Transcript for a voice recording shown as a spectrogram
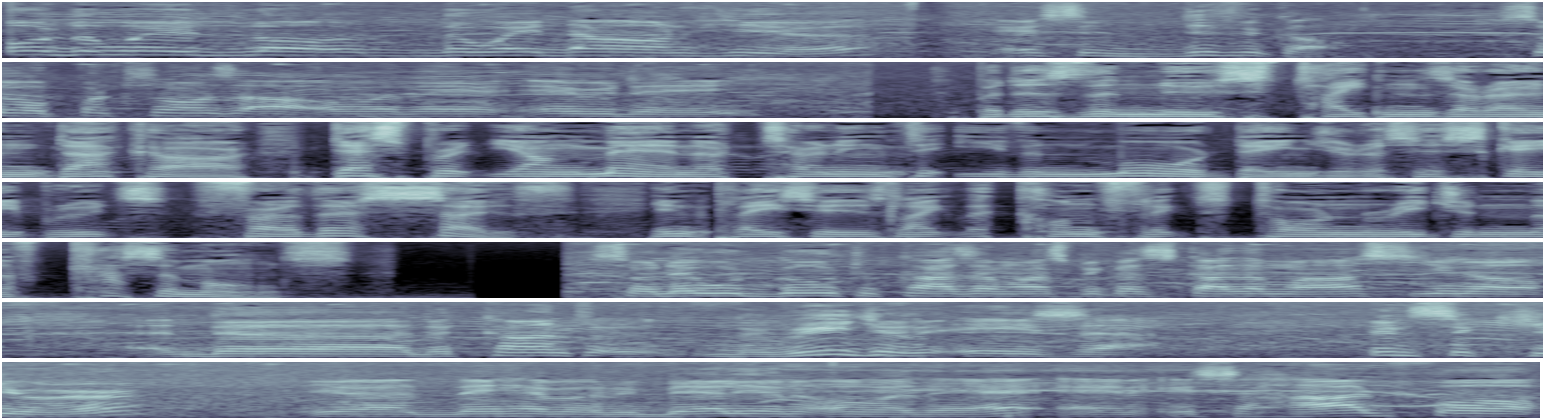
All the way, the way down here, it's difficult. So patrols are over there every day. But as the noose tightens around Dakar, desperate young men are turning to even more dangerous escape routes further south, in places like the conflict-torn region of Casamance, so they would go to Casamance because Casamance, you know, the, the country, the region is uh, insecure. Yeah, they have a rebellion over there, and it's hard for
